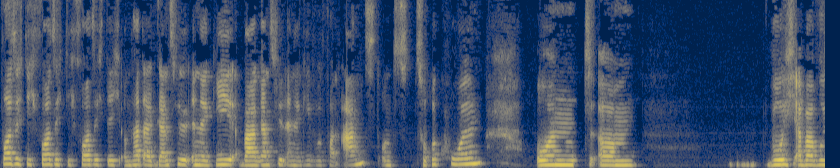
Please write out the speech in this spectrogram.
vorsichtig, vorsichtig, vorsichtig und hat halt ganz viel Energie, war ganz viel Energie von Angst und zurückholen. Und ähm, wo ich aber, wo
